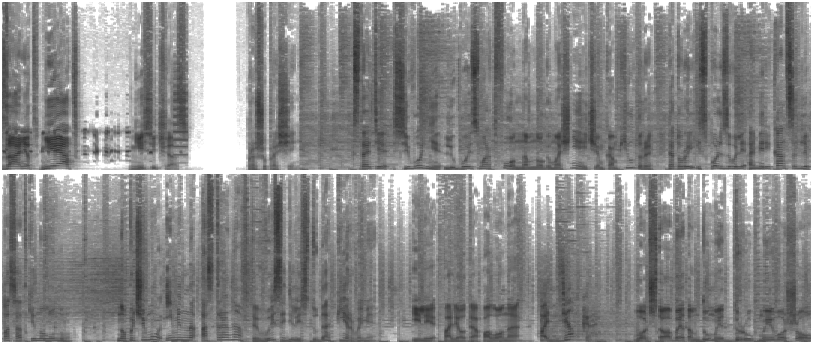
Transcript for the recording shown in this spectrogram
Занят! Нет! Не сейчас. Прошу прощения. Кстати, сегодня любой смартфон намного мощнее, чем компьютеры, которые использовали американцы для посадки на Луну. Но почему именно астронавты высадились туда первыми? Или полеты Аполлона «подделка»? Вот что об этом думает друг моего шоу.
